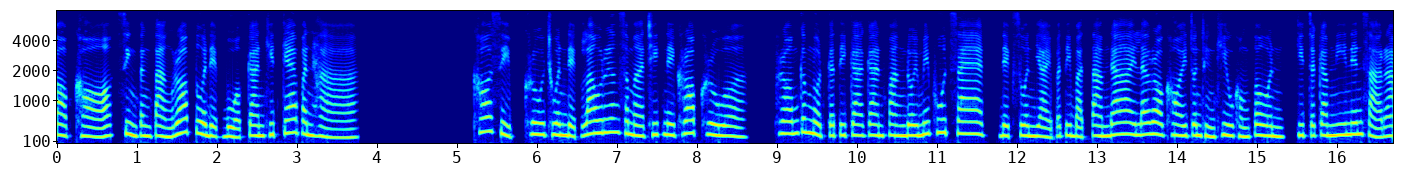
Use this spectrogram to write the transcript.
ตอบขอสิ่งต่างๆ รอบตัวเด็กบวกการคิดแก้ปัญหา ข้อ 10 ครูชวนเด็กเล่าเรื่องสมาชิกในครอบครัว พร้อมกำหนดกติกาการฟังโดยไม่พูดแทรก เด็กส่วนใหญ่ปฏิบัติตามได้และรอคอยจนถึงคิวของตน กิจกรรมนี้เน้นสาระ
